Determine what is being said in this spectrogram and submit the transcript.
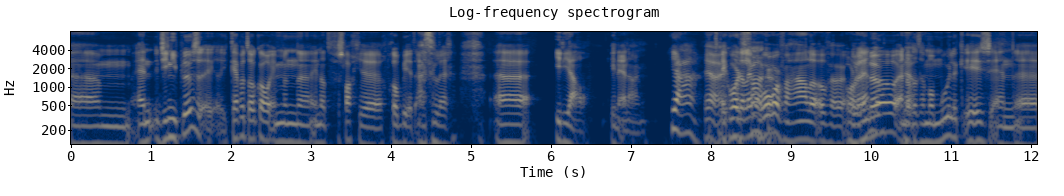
Ehm, en Genie Plus, eh, ik heb het ook al in, mijn, eh, in dat verslagje geprobeerd uit te leggen. Eh, ideaal in Anaheim. Ja, Ja, ik hoorde alleen maar horrorverhalen over Orlando. Orlando, en ja. dat het helemaal moeilijk is en eh,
